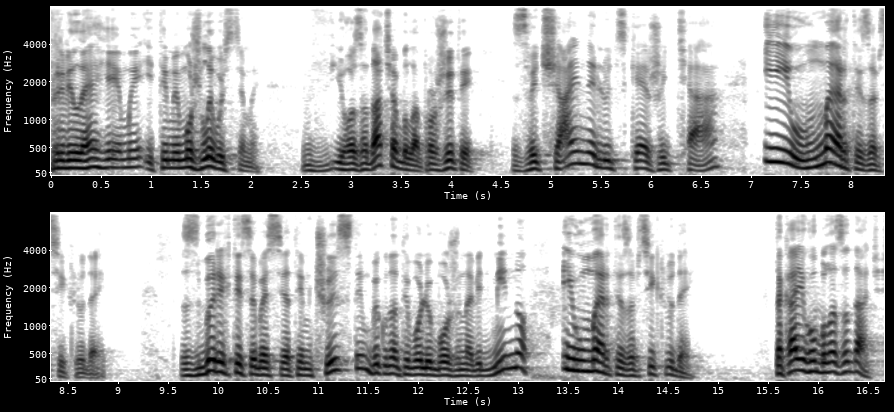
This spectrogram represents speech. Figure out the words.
привілегіями, і тими можливостями. Його задача була прожити звичайне людське життя і вмерти за всіх людей. Зберегти себе святим чистим, виконати волю Божу на відмінно і вмерти за всіх людей. Така його була задача.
